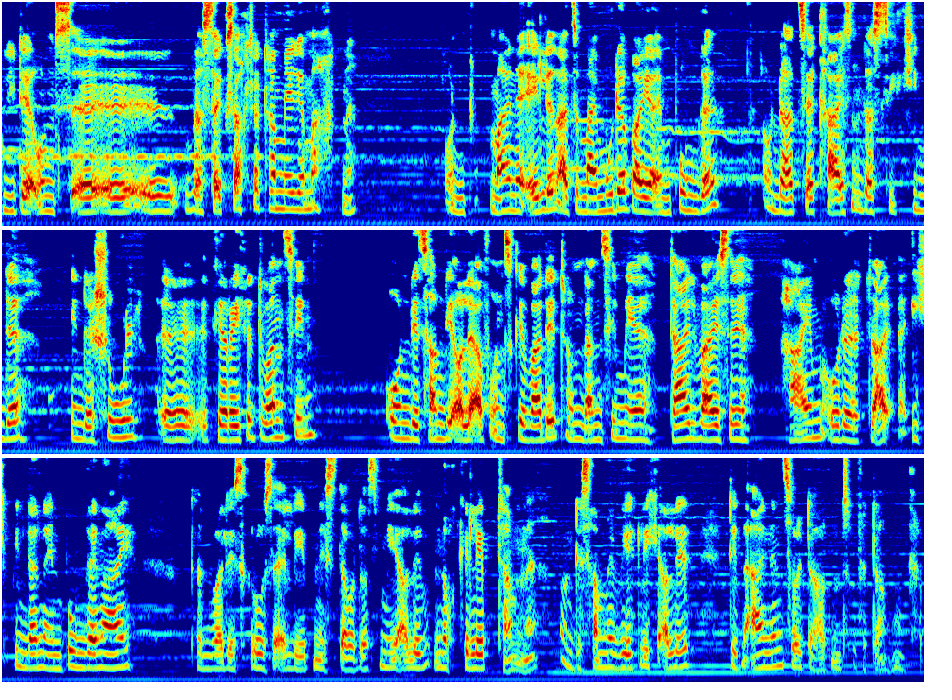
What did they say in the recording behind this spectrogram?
wie der uns, äh, was er gesagt hat, haben wir gemacht. Ne? Und meine Eltern, also meine Mutter war ja im Bunker und da hat es ja geheißen, dass die Kinder in der Schule äh, gerettet worden sind. Und jetzt haben die alle auf uns gewartet und dann sind wir teilweise heim oder da, ich bin dann in Bunganai. Dann war das große Erlebnis da, dass wir alle noch gelebt haben. Ne? Und das haben wir wirklich alle den einen Soldaten zu verdanken gehabt.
